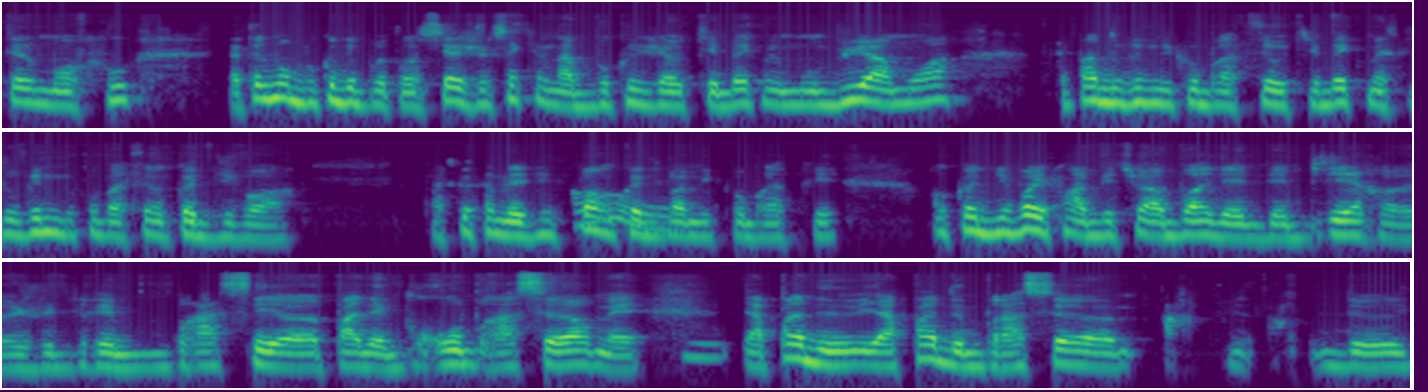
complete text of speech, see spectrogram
tellement fou. Il y a tellement beaucoup de potentiel. Je sais qu'il y en a beaucoup déjà au Québec, mais mon but à moi, ce n'est pas d'ouvrir une microbrasserie au Québec, mais c'est d'ouvrir une microbrasserie en Côte d'Ivoire. Parce que ça n'existe pas en Côte oh. d'Ivoire, microbrasserie. En Côte d'Ivoire, ils sont habitués à boire des, bières, euh, je dirais, brassées, euh, pas des gros brasseurs, mais mm. il n'y a, pas de, a pas de brasseurs, euh, de,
